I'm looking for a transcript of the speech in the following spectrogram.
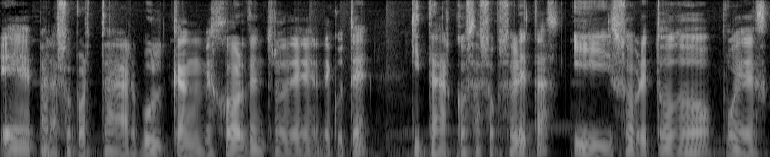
eh, para soportar Vulkan mejor dentro de, de Qt quitar cosas obsoletas y sobre todo pues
